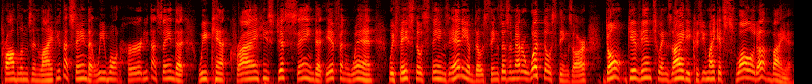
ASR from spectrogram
problems in life he's not saying that we won't hurt he's not saying that we can't cry he's just saying that if and when we face those things any of those things doesn't matter what those things are don't give in to anxiety because you might get swallowed up by it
